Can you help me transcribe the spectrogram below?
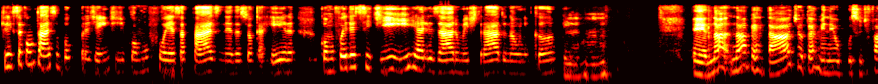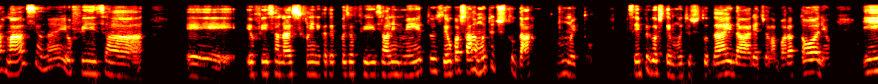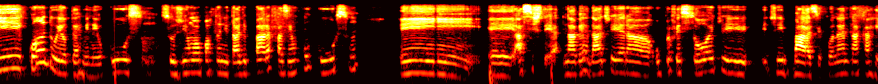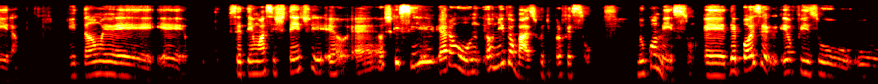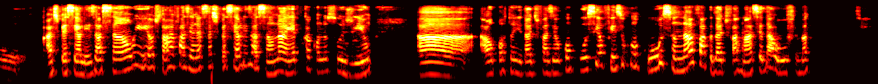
Queria que você contasse um pouco para gente de como foi essa fase né, da sua carreira, como foi decidir e realizar o mestrado na Unicamp. Uhum. É, na, na verdade, eu terminei o curso de farmácia, né? Eu fiz a é, eu fiz análise clínica, depois eu fiz alimentos. Eu gostava muito de estudar, muito. Sempre gostei muito de estudar e da área de laboratório. E quando eu terminei o curso, surgiu uma oportunidade para fazer um concurso em é, assistir. Na verdade, era o professor de, de básico né, na carreira. Então, é, é, você tem um assistente, eu, é, eu esqueci, era o, é o nível básico de professor, no começo. É, depois eu fiz o, o, a especialização e eu estava fazendo essa especialização na época quando surgiu a, a oportunidade de fazer o concurso, e eu fiz o concurso na Faculdade de Farmácia da UFBA.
